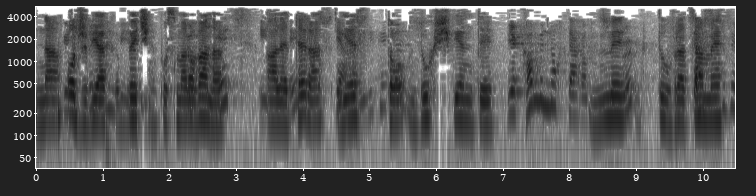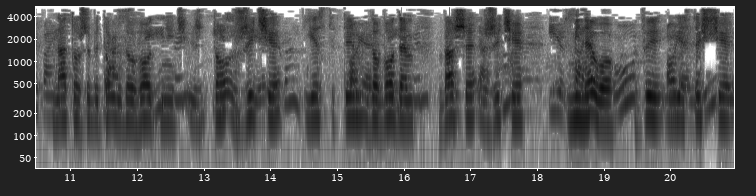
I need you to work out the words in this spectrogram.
na odrzwiach być posmarowana, ale teraz jest to Duch Święty. My tu wracamy na to, żeby to udowodnić. To życie jest tym dowodem. Wasze życie minęło. Wy jesteście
